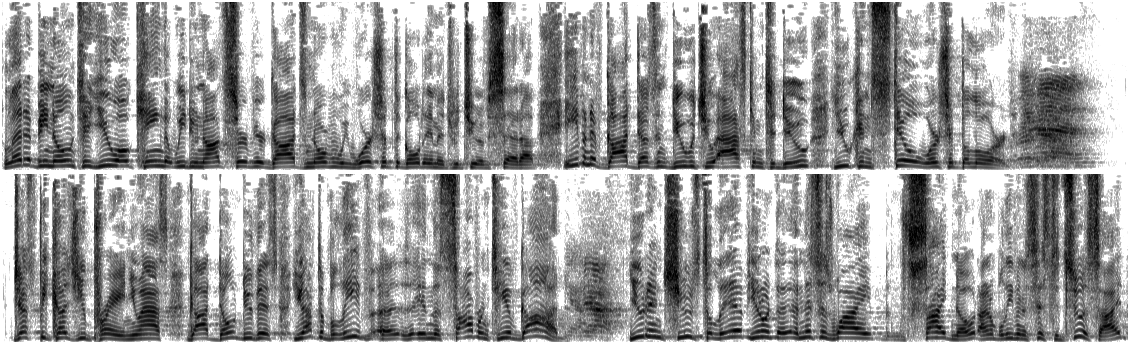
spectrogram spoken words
let it be known to you, O king, that we do not serve your gods, nor will we worship the gold image which you have set up. Even if God doesn't do what you ask him to do, you can still worship the Lord. Amen. Just because you pray and you ask, God, don't do this, you have to believe uh, in the sovereignty of God. Yeah. You didn't choose to live. You don't, and this is why, side note, I don't believe in assisted suicide.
